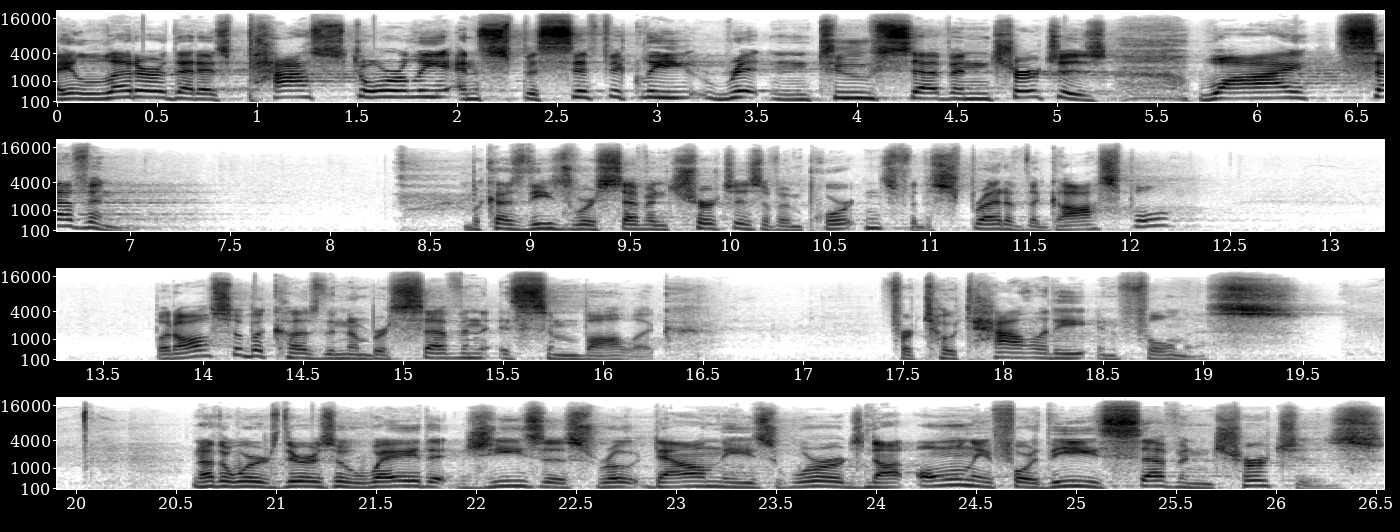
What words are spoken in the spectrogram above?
A letter that is pastorally and specifically written to seven churches. Why seven? Because these were seven churches of importance for the spread of the gospel, but also because the number seven is symbolic for totality and fullness. In other words, there is a way that Jesus wrote down these words not only for these seven churches,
